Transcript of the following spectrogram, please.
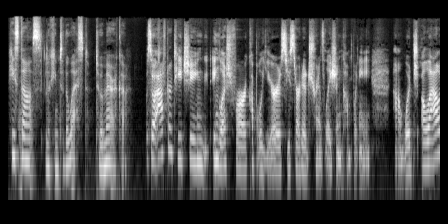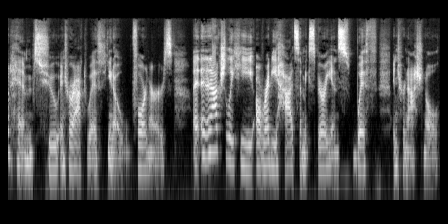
he starts looking to the West, to America. So after teaching English for a couple years, he started a translation company, um, which allowed him to interact with, you know, foreigners. And, and actually, he already had some experience with international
